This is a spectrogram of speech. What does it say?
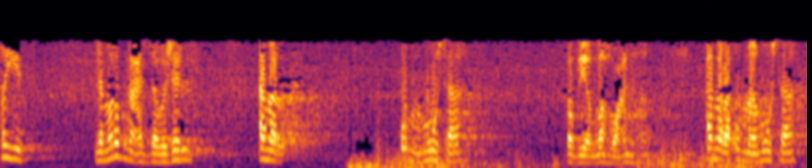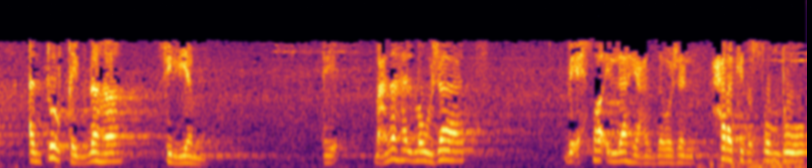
طيب لما ربنا عز وجل أمر أم موسى رضي الله عنها أمر أم موسى أن تلقي ابنها في اليم. إيه، معناها الموجات بإحصاء الله عز وجل حركة الصندوق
